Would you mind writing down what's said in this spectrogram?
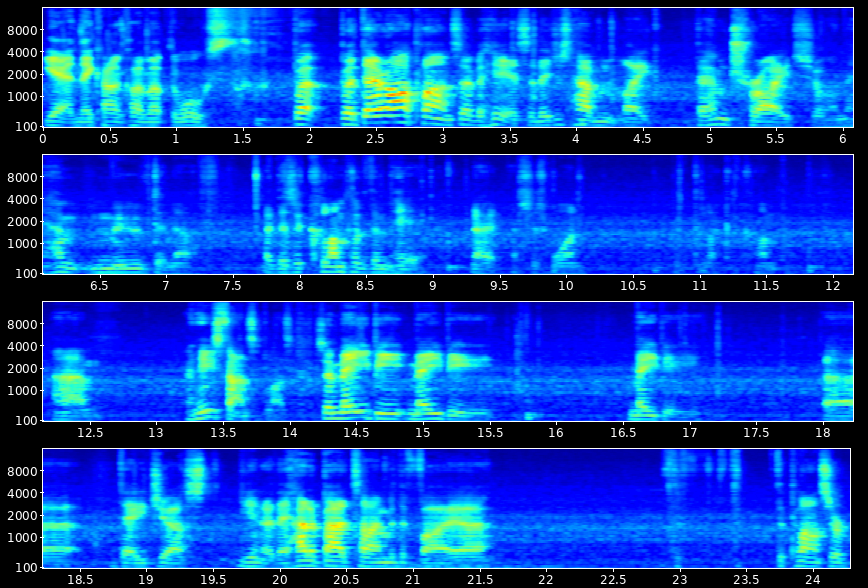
Yeah, and they can't climb up the walls. But but there are plants over here, so they just haven't like they haven't tried, Sean. They haven't moved enough. Like there's a clump of them here. No, that's just one. Like a clump. Um, and he's found some plants. So maybe maybe maybe uh, they just you know they had a bad time with the fire. The, the plants are,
